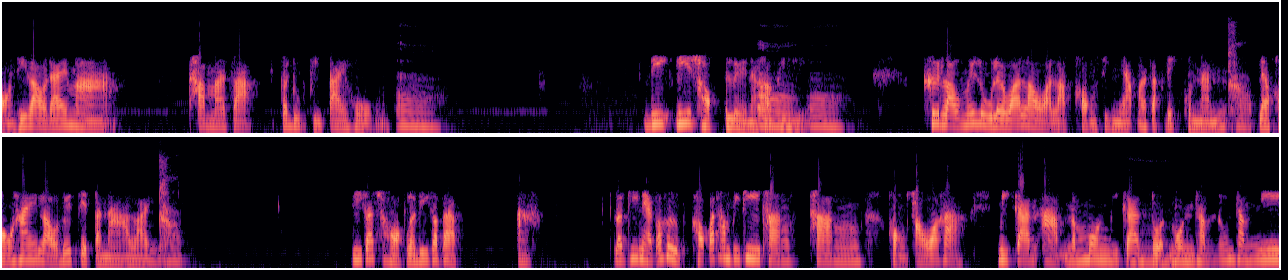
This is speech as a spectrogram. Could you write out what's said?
องที่เราได้มาทำมาจากกระดูกผีตายโหงอ๋อลี่ลี่ช็อกไปเลยนะคะพี่ อ๋อคือเราไม่รู้เลยว่าเราอะรับของสิ่งเนี้ยมาจากเด็กคนนั้น ครับ แล้วเขาให้เราด้วยเจตนาอะไร ครับ ลี่ก็ช็อกแล้วลี่ก็แบบ อะแล้วที่เนี้ยก็คือเขาก็ทำพิธีทางทางของเขาอะค่ะ มีการอาบน้ำมนต์มีการอืมสวดมนต์ทำนู่นทำนี่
